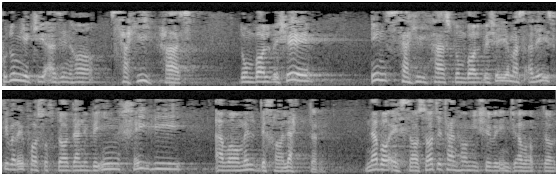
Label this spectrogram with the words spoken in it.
کدوم یکی از اینها صحیح هست دنبال بشه این صحیح هست دنبال بشه یه مسئله است که برای پاسخ دادن به این خیلی عوامل دخالت داره. نه با احساسات تنها میشه به این جواب داد.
